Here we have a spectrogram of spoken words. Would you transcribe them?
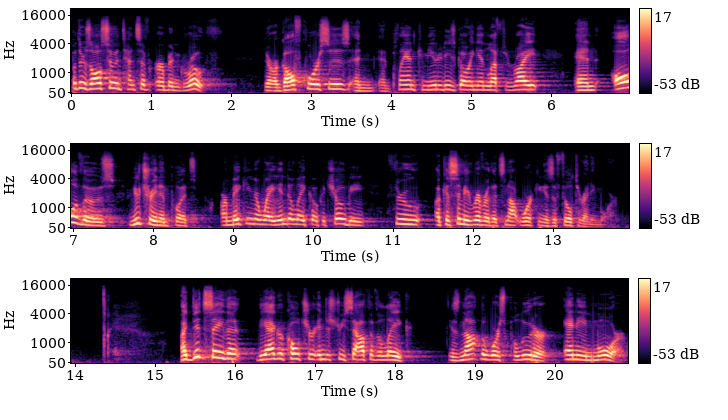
but there's also intensive urban growth. There are golf courses and, and planned communities going in left and right, and all of those nutrient inputs are making their way into Lake Okeechobee through a Kissimmee River that's not working as a filter anymore. I did say that the agriculture industry south of the lake is not the worst polluter anymore.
